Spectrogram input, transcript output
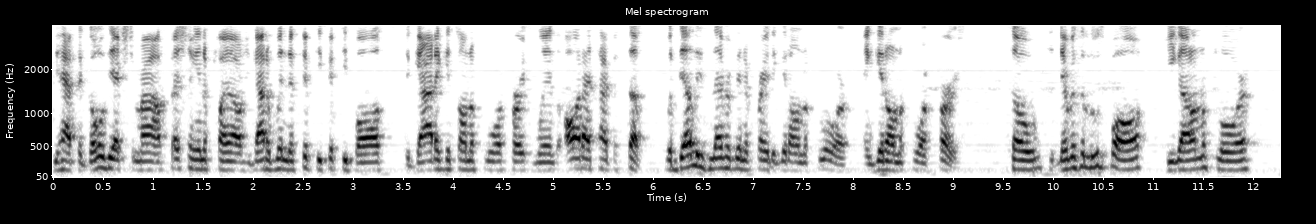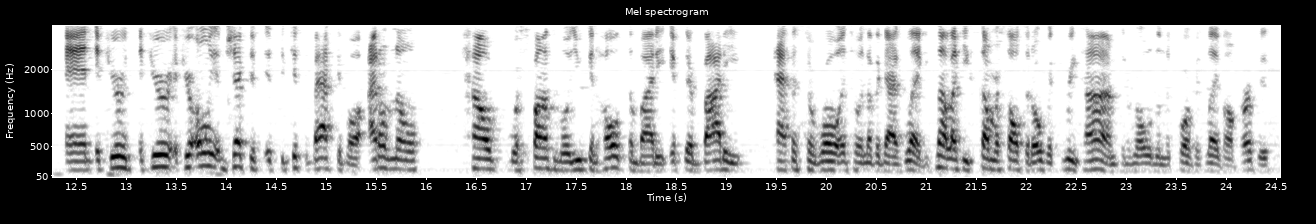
You have to go the extra mile, especially in the playoffs. You got to win the 50-50 balls. The guy that gets on the floor first wins, all that type of stuff. But Delly's never been afraid to get on the floor and get on the floor first. So there was a loose ball. He got on the floor. And if you're if you're if your only objective is to get the basketball, I don't know how responsible you can hold somebody if their body happens to roll into another guy's leg. It's not like he somersaulted over three times and rolled in the core of his leg on purpose.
